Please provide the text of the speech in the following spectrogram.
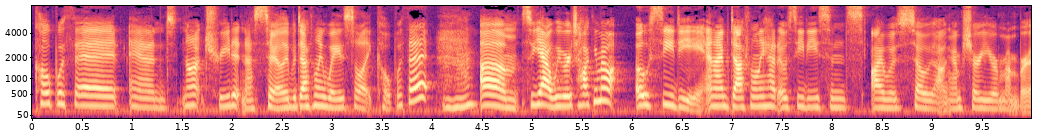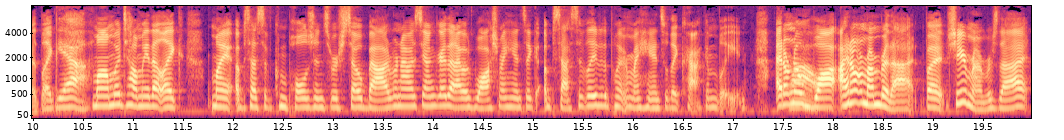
cope with it and not treat it necessarily, but definitely ways to like cope with it. Mm-hmm. Um, so, yeah, we were talking about OCD, and I've definitely had OCD since I was so young. I'm sure you remember. Like, Yeah. mom would tell me that like my obsessive compulsions were so bad when I was younger that I would wash my hands like obsessively to the point where my hands would like crack and bleed. I don't Wow. know why. I don't remember that, but she remembers that.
